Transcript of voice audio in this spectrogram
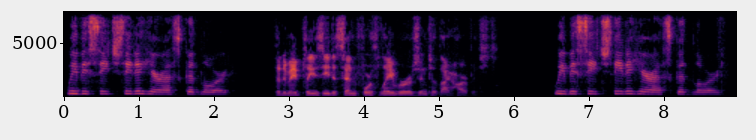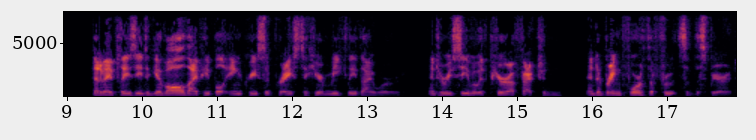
We beseech thee to hear us, good Lord. That it may please thee to send forth laborers into thy harvest. We beseech thee to hear us, good Lord. That it may please thee to give all thy people increase of grace to hear meekly thy word and to receive it with pure affection, and to bring forth the fruits of the Spirit.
